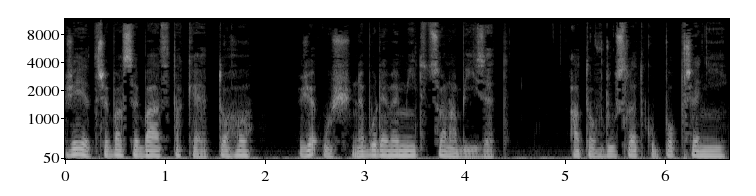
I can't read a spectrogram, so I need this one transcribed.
že je třeba se bát také toho, že už nebudeme mít co nabízet, a to v důsledku popření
